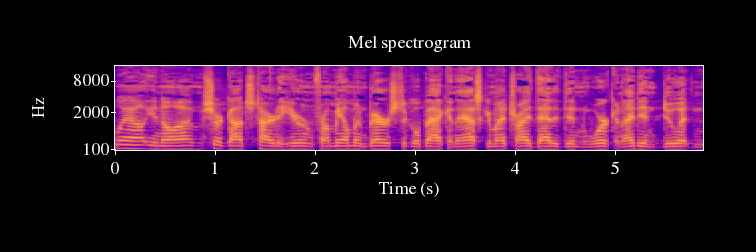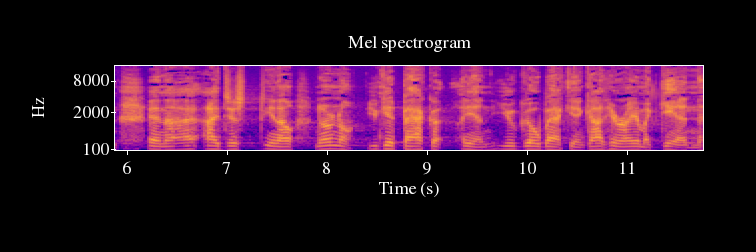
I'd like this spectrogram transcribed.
well, you know, I'm sure God's tired of hearing from me. I'm embarrassed to go back and ask him. I tried that, it didn't work, and I didn't do it. And, and I, I just, you know, no, no, no. You get back in. You go back in. God, here I am again.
